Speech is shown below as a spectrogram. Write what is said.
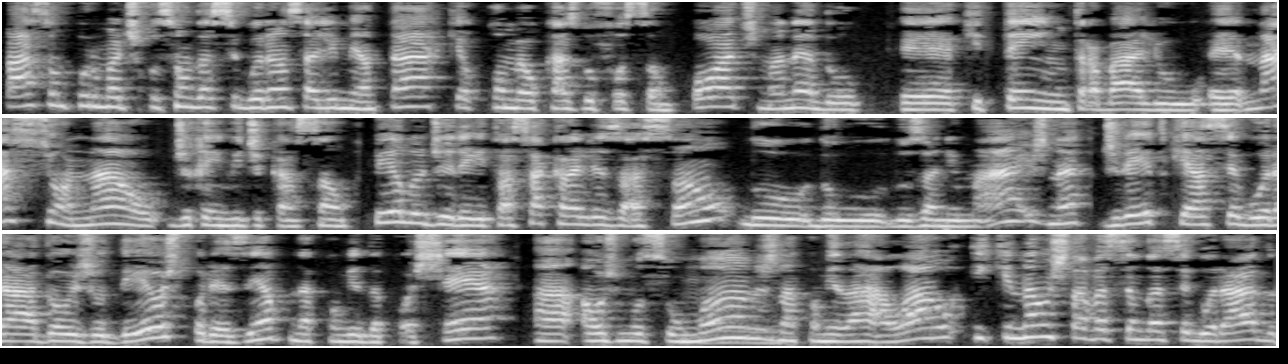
passam por uma discussão da segurança alimentar, que é como é o caso do Fossam Potman, né, do, é, que tem um trabalho é, nacional de reivindicação pelo direito à sacralização do, do, dos animais, né, direito que é assegurado aos judeus, por exemplo, na comida kosher, a, aos muçulmanos na comida halal, e que não estava sendo assegurado,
